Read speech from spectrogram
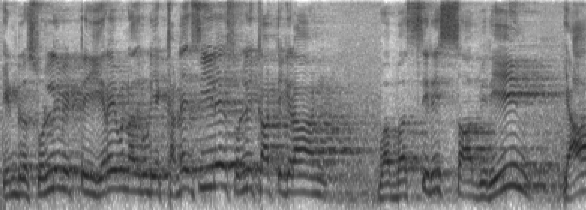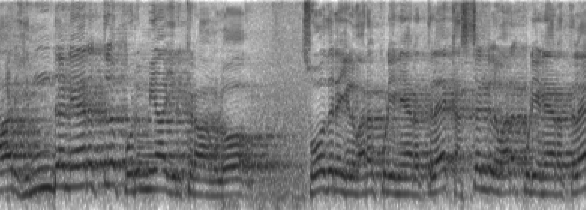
என்று சொல்லிவிட்டு இறைவன் அதனுடைய கடைசியிலே சொல்லி காட்டுகிறான். வபஸ்ஸிரி சாபிரீன். யார் இந்த நேரத்தில் பொறுமையாக இருக்கிறாங்களோ சோதனைகள் வரக்கூடிய நேரத்தில் கஷ்டங்கள் வரக்கூடிய நேரத்தில்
